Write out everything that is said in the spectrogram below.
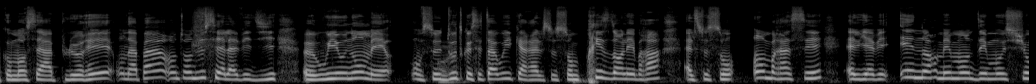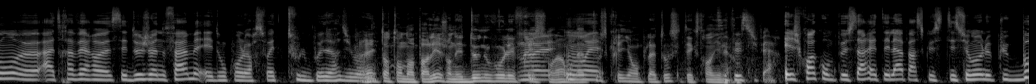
commencé à pleurer. On n'a pas entendu si elle avait dit oui ou non, mais on se doute que c'est à oui, car elles se sont prises dans les bras, elles se sont embrassées. Il y avait énormément d'émotions euh, à travers euh, ces deux jeunes femmes, et donc on leur souhaite tout le bonheur du monde. T'entends d'en parler, j'en ai de nouveau les frissons. Là. On a tous crié en plateau, c'était extraordinaire. C'était super. Et je crois qu'on peut s'arrêter là parce que c'était sûrement le plus beau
